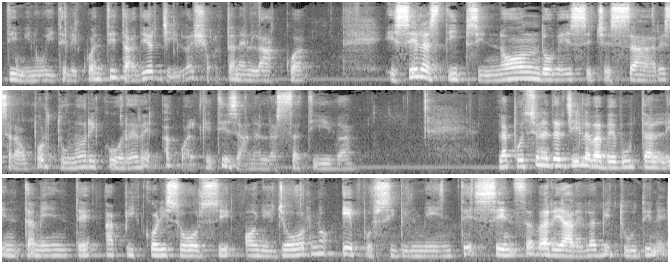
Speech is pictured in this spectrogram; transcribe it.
diminuite le quantità di argilla sciolta nell'acqua. E se la stipsi non dovesse cessare, sarà opportuno ricorrere a qualche tisana lassativa. La pozione d'argilla va bevuta lentamente a piccoli sorsi ogni giorno e possibilmente senza variare l'abitudine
